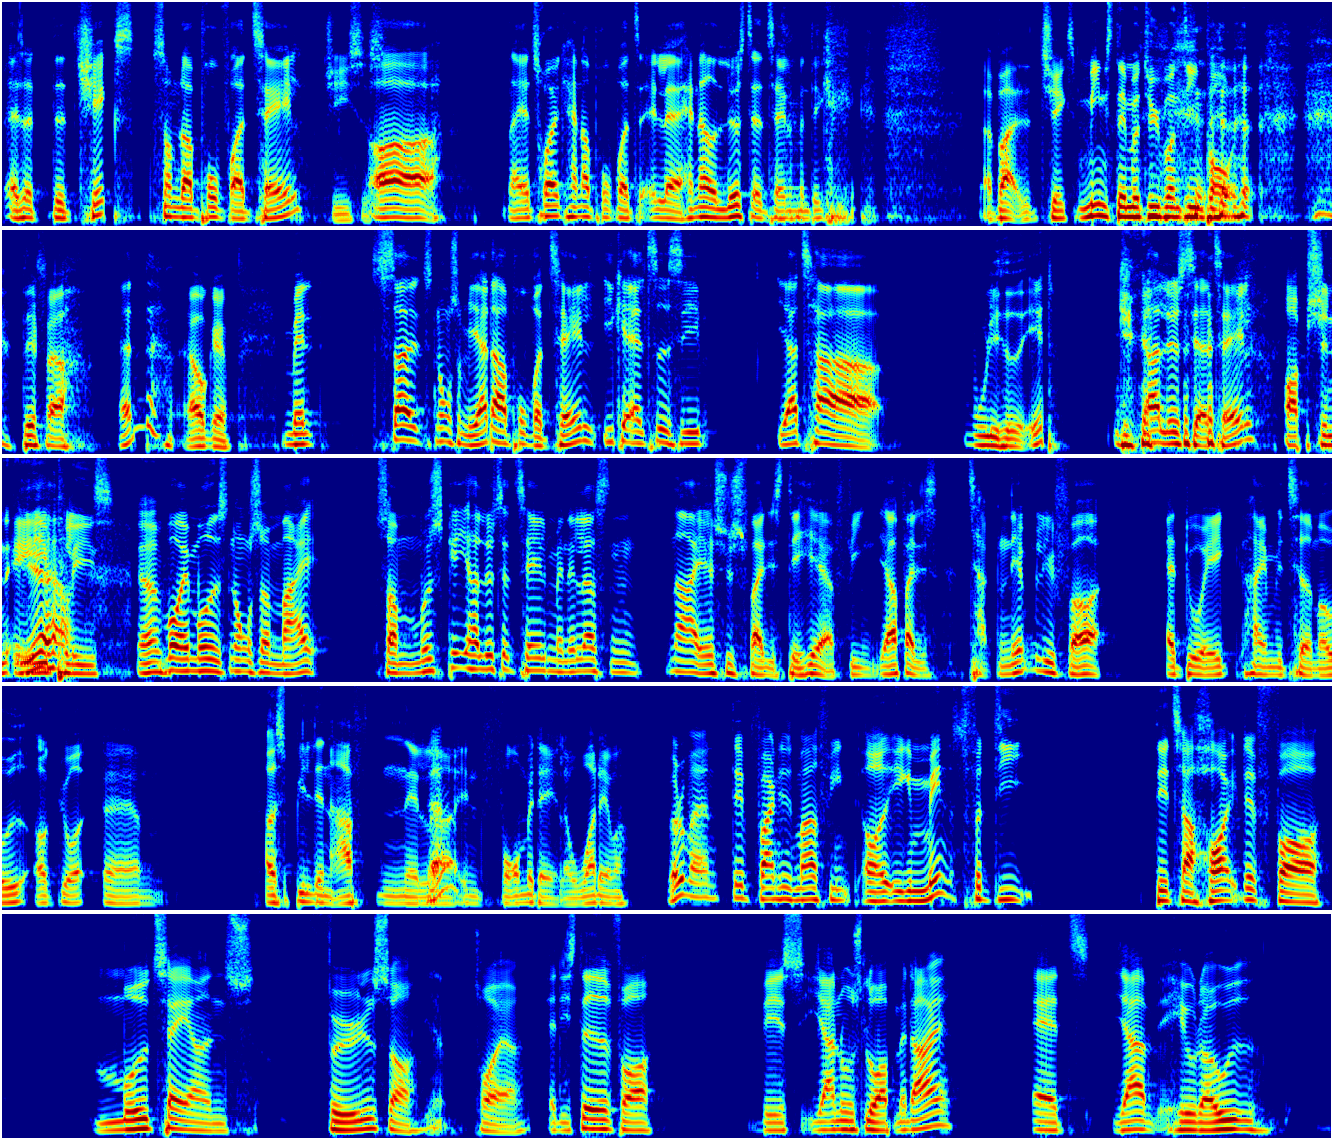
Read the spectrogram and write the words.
altså the chicks, som der har brug for at tale, Jesus. og Nej, jeg tror ikke, han har brug for at tale, eller han havde lyst til at tale, men det, Der er bare chicks. Min stemme er dybere end din, Paul. det er fair. Er den det? Ja, okay. Men så er sådan nogen som jer, der har brug for at tale. I kan altid sige, jeg tager mulighed 1. Jeg har lyst til at tale. Option A, Ja. please. Ja. Hvorimod sådan nogen som mig, som måske har lyst til at tale, men ellers sådan, nej, jeg synes faktisk, det her er fint. Jeg er faktisk taknemmelig for, at du ikke har inviteret mig ud og gjort øh, og spildt en aften, eller Ja. en formiddag, eller whatever. Ved du hvad? Det er faktisk meget fint. Og ikke mindst fordi det tager højde for modtagerens følelser, Ja. tror jeg. At i stedet for, hvis jeg nu slår op med dig, at jeg hæver dig ud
